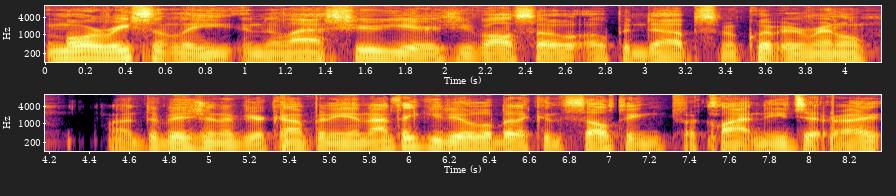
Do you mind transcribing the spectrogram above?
more recently, in the last few years, you've also opened up some equipment rental uh, division of your company, and I think you do a little bit of consulting if a client needs it, right?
